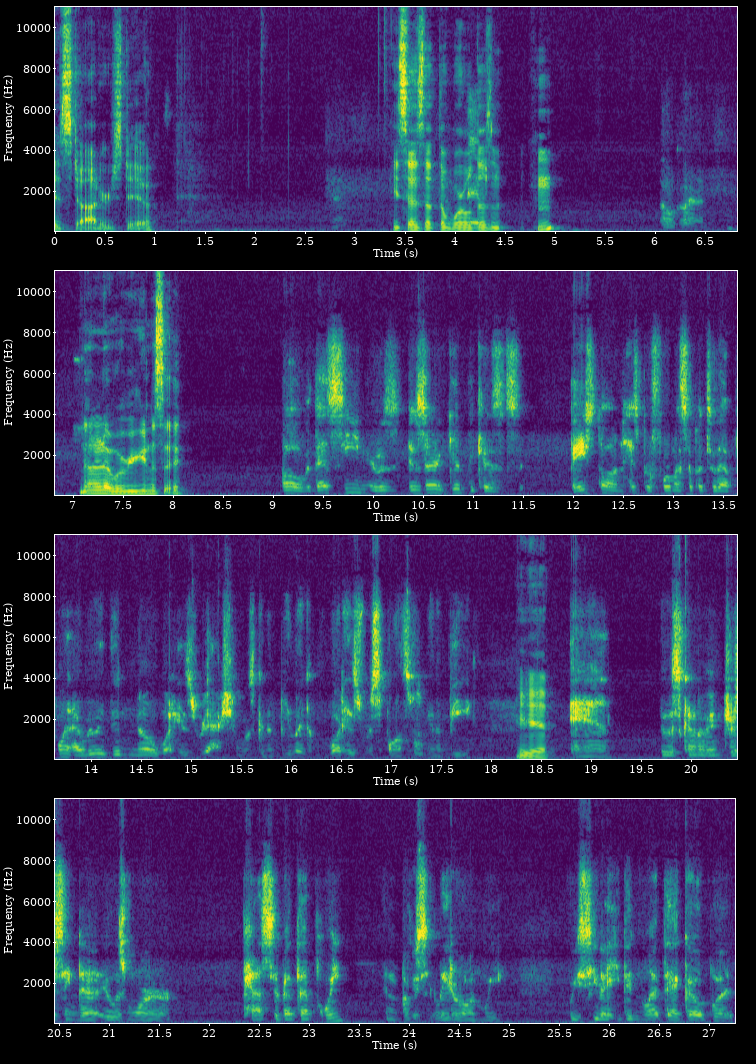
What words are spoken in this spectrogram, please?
his daughters do. He says that the world doesn't. Hmm? Oh, go ahead. No, no, no. What were you gonna say? Oh, but that scene, it was, it was very good because based on his performance up until that point, I really didn't know what his reaction was going to be, like what his response was going to be. Yeah, and it was kind of interesting that it was more passive at that point and obviously later on we we see that he didn't let that go but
